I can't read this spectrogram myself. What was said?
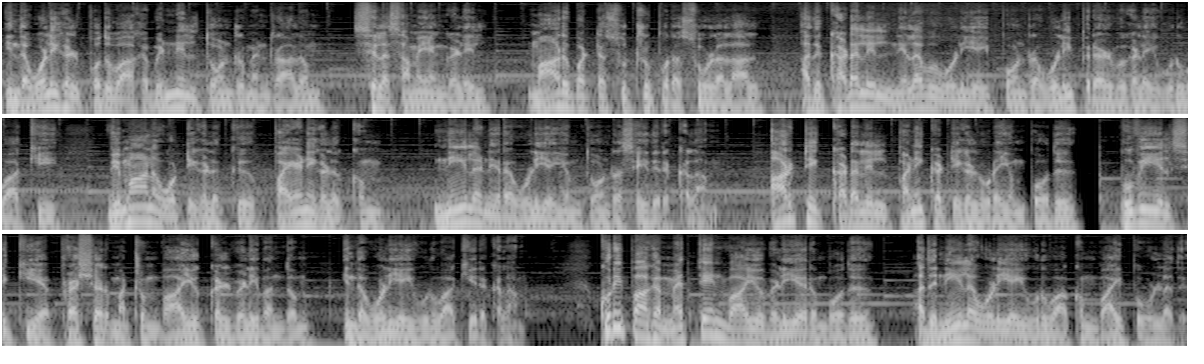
இந்த ஒளிகள் பொதுவாக விண்ணில் தோன்றும் என்றாலும் சில சமயங்களில் மாறுபட்ட சுற்றுப்புற சூழலால் அது கடலில் நிலவு ஒளியை போன்ற ஒளிப்பிறழ்வுகளை உருவாக்கி விமான ஓட்டிகளுக்கு பயணிகளுக்கும் நீல நிற ஒளியையும் தோன்ற செய்திருக்கலாம். ஆர்க்டிக் கடலில் பனிக்கட்டிகள் உடையும் போது புவியில் சிக்கிய பிரஷர் மற்றும் வாயுக்கள் வெளிவந்தும் இந்த ஒளியை உருவாக்கியிருக்கலாம். குறிப்பாக மெத்தேன் வாயு வெளியேறும் போது அது நீல ஒளியை உருவாக்கும் வாய்ப்பு உள்ளது.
